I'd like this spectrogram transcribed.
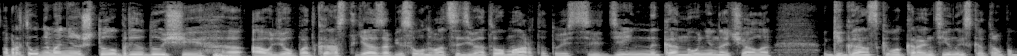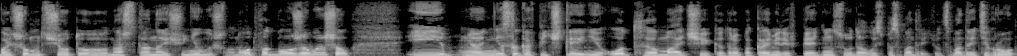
Обратил внимание, что предыдущий э, аудиоподкаст я записывал 29 марта, то есть день накануне начала гигантского карантина, из которого, по большому счету, наша страна еще не вышла. Но вот футбол уже вышел, и э, несколько впечатлений от матчей, которые, по крайней мере, в пятницу удалось посмотреть. Вот смотреть игру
